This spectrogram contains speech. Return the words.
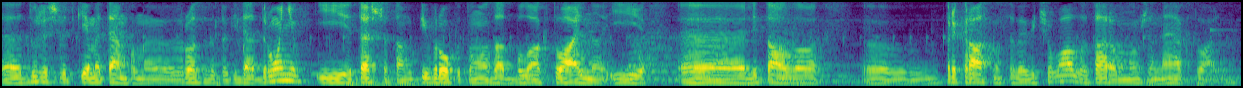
е, дуже швидкими темпами розвиток йде дронів, і те, що там півроку тому назад було актуально і е, літало. Е, Прекрасно себе відчувало, зараз воно вже не актуально.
